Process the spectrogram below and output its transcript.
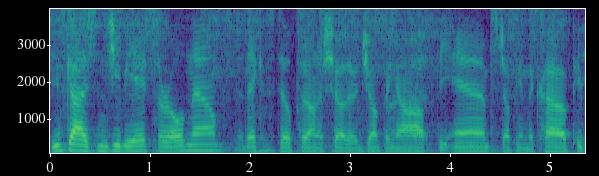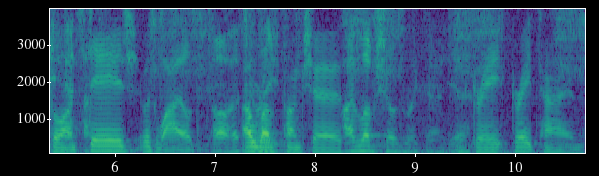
these guys in GBH, they're old now. They can still put on a show. They're jumping off the amps, jumping in the crowd, people on stage. It was wild. Oh, that's I love punk shows. I love shows like that. Yeah. It's great, great times.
